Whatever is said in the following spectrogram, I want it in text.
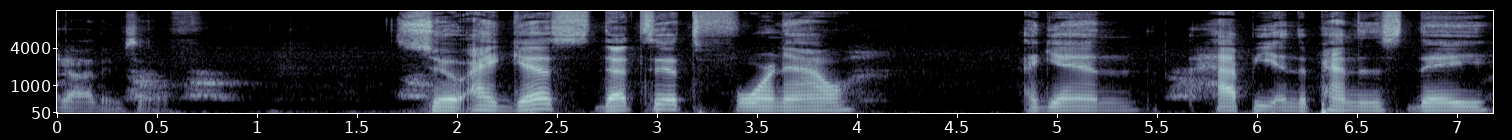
God Himself. So I guess that's it for now. Again, happy Independence Day,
